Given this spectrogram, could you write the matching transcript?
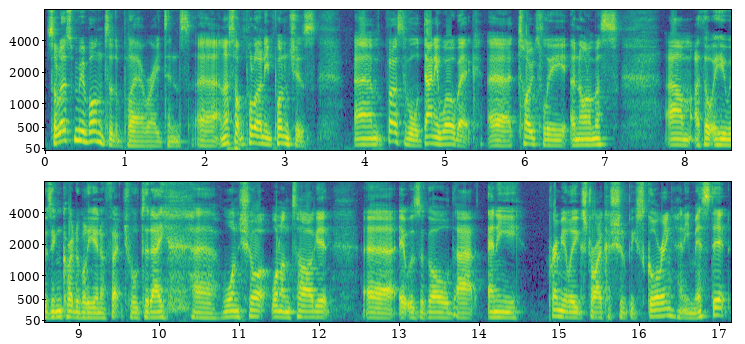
So let's move on to the player ratings, uh, and let's not pull any punches. Um, first of all, Danny Welbeck, uh, totally anonymous. Um, I thought he was incredibly ineffectual today. Uh, one shot, one on target. Uh, it was a goal that any Premier League striker should be scoring, and he missed it.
